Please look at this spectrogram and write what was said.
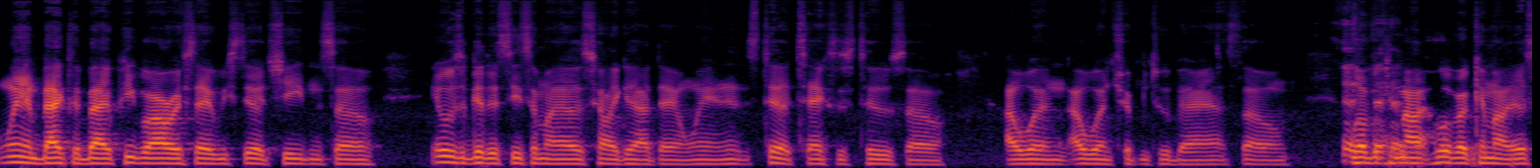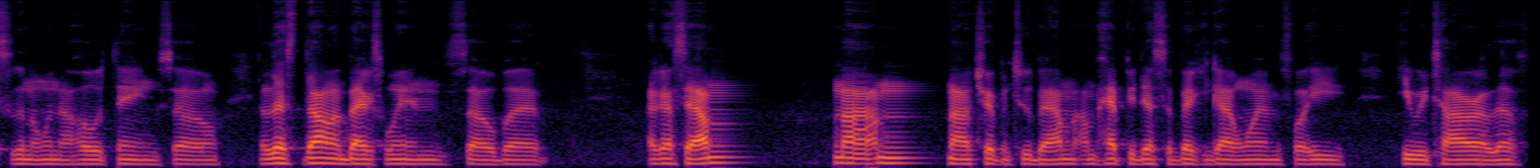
winning back to back, people always say we still cheating. So it was good to see somebody else try to get out there and win. It's still Texas too, so I wouldn't I wasn't tripping too bad. So whoever came out, whoever came out, this is gonna win the whole thing. So unless Diamondbacks win, so but like I said, I'm not I'm not tripping too bad. I'm, I'm happy Dusty Baker got one before he he retired or left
